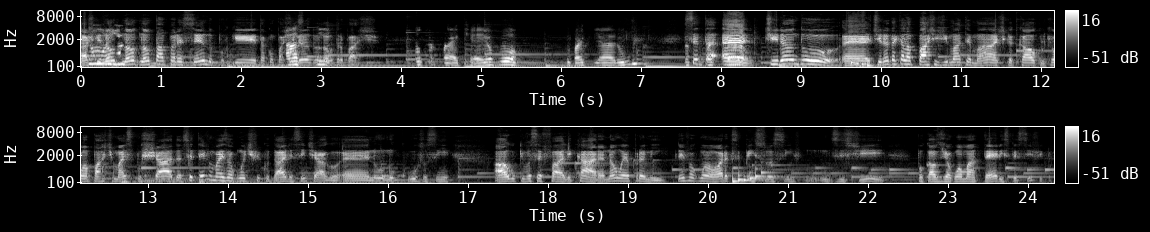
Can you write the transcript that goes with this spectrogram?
acho que não, não, não tá aparecendo porque tá compartilhando a outra parte. Outra parte, aí eu vou compartilhar uma. Você tá é, tirando, é, tirando aquela parte de matemática, cálculo, que é uma parte mais puxada, você teve mais alguma dificuldade, assim, Thiago, é, no, no curso, assim, algo que você fale, cara, não é para mim? Teve alguma hora que você pensou, assim, em desistir por causa de alguma matéria específica?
